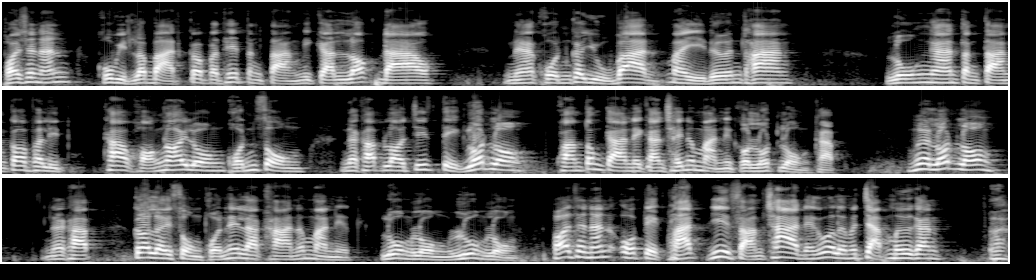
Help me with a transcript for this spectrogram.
เพราะฉะนั้นโควิดระบาดก็ประเทศต่างๆ มีการล็อกดาวน์นะคนก็อยู่บ้านไม่เดินทาง โรงงานต่างๆ ก็ผลิตข้าวของน้อยลงขนส่งนะครับโลจิสติกลดลงความต้องการในการใช้น้ำมันเนี่ยก็ลดลงครับ เมื่อลดลงนะครับ ก็เลยส่งผลให้ราคาน้ำมันเนี่ยร่วงลงร่วงลง เพราะฉะนั้นโอเปกพลัส23 ชาติเนี่ยเขาก็เลยมาจับมือกันเอ้อ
